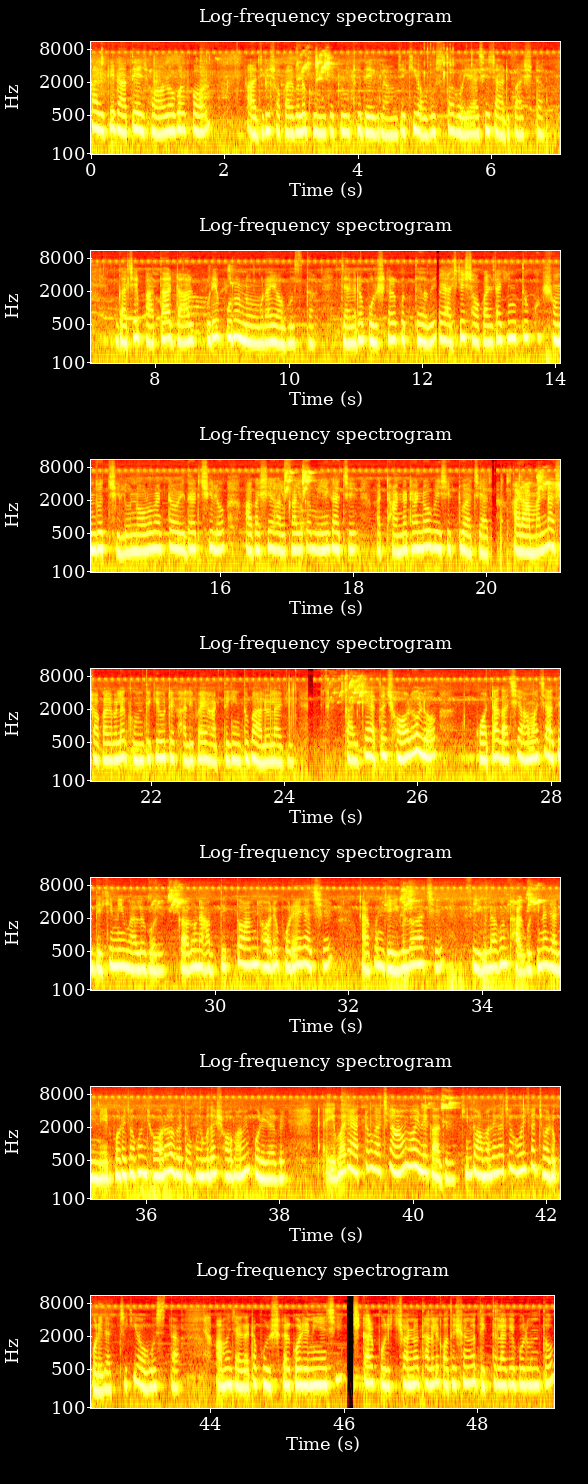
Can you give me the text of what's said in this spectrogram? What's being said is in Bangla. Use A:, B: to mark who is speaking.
A: কালকে রাতে ঝড় হবার পর আজকে সকালবেলা ঘুম থেকে উঠে দেখলাম যে কি অবস্থা হয়ে আছে চারপাশটা। গাছের পাতা, ডাল পড়ে পুরো নোংরাই অবস্থা। জায়গাটা পরিষ্কার করতে হবে। আজকে সকালটা কিন্তু খুব সুন্দর ছিল। নরম একটা ওয়েদার ছিল। আকাশে হালকা হালকা মেঘ আছে আর ঠান্ডা ঠান্ডাও বেশ একটু আছে। আর আমার না সকালবেলা ঘুম থেকে উঠে খালি পায়ে হাঁটতে কিন্তু ভালো লাগে। কালকে এত ঝড় হলো কটা গাছে আম আছে আগে দেখিনি ভালো করে। কারণ অর্ধেক তো আম ঝড়ে পড়ে গেছে, এখন যেইগুলো আছে সেইগুলো এখন থাকবে কি না জানি না। এরপরে যখন ঝড় হবে তখন বোধহয় সব আমই পড়ে যাবে। এবারে একটাও গাছে আম হয়নি কাদের, কিন্তু আমাদের গাছে হয়ে যা ঝড়ে পড়ে যাচ্ছে, কি অবস্থা? আমার জায়গাটা পরিষ্কার করে নিয়েছি। পরিষ্কার, পরিচ্ছন্ন থাকলে কত সুন্দর দেখতে লাগে বলুন তো?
